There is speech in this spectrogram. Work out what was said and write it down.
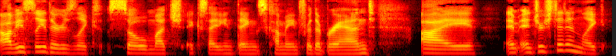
Obviously there's like so much exciting things coming for the brand. I am interested in like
